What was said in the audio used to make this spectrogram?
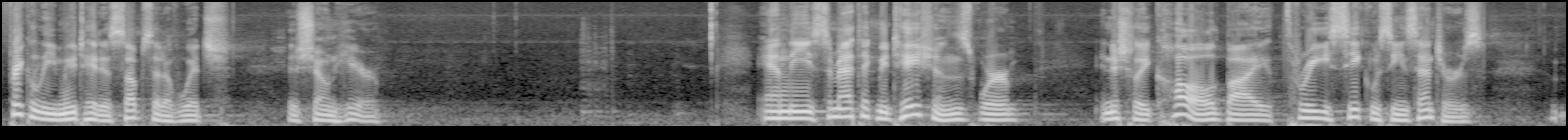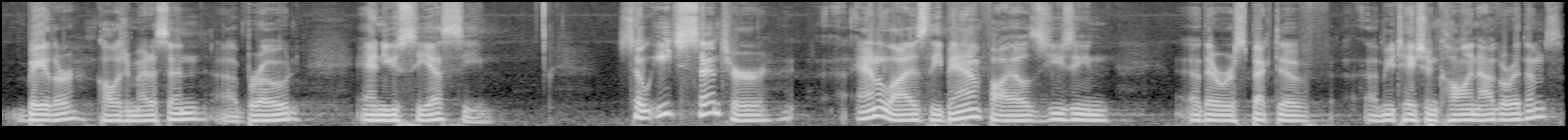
frequently mutated subset of which is shown here. And the somatic mutations were initially called by three sequencing centers Baylor, College of Medicine, uh, Broad, and UCSC. So each center analyzed the BAM files using uh, their respective uh, mutation calling algorithms.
